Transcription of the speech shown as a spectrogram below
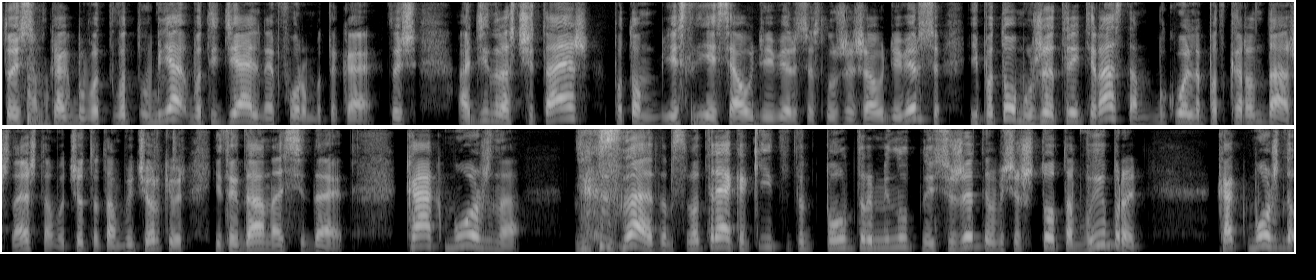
То есть, Ага. как бы, вот, вот у меня вот идеальная форма такая. То есть, один раз читаешь, потом, если есть аудиоверсия, слушаешь аудиоверсию, и потом уже третий раз там буквально под карандаш, знаешь, там вот что-то там вычеркиваешь, и тогда она оседает. Как можно, не знаю, там, смотря какие-то там полутораминутные сюжеты, вообще что-то выбрать, как можно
